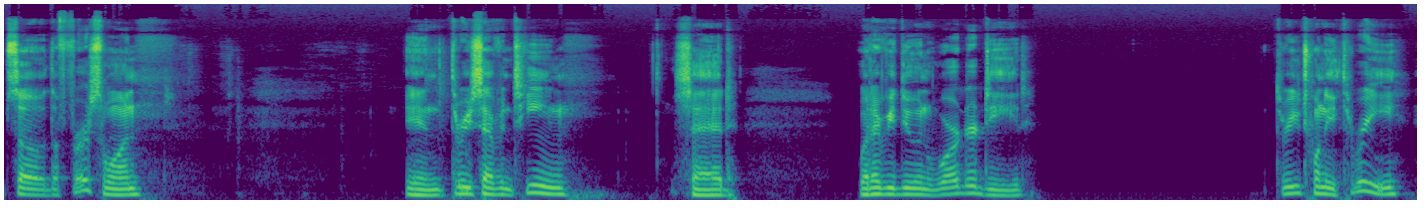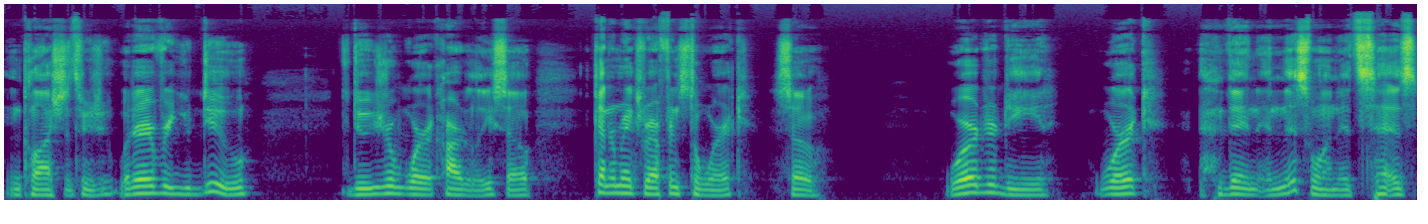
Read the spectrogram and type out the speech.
So the first one in 317 said, whatever you do in word or deed. 323 in Colossians 3, whatever you do, do your work heartily. So kind of makes reference to work. So word or deed, work. Then in this one, it says,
